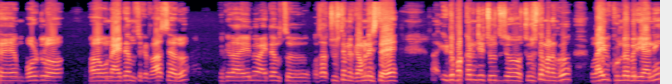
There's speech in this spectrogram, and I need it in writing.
చూస్తే బోర్డులో ఉన్న ఐటమ్స్ ఇక్కడ రాశారు. ఇక్కడ ఏమేమి ఐటమ్స్ ఒకసారి చూస్తే మీరు గమనిస్తే ఇటు పక్క నుంచి చూ చూస్తే మనకు లైవ్ కుండ biryani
